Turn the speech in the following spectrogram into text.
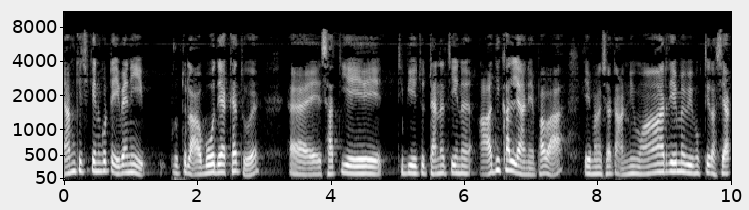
යම් කිසි කෙනෙකුට එවැනි පෘතුල අවබෝධයක් ඇතුව සතියේ තිබිය යුතු තැන තියෙන ආදි කල්යාණය පවා ඒ මනසට අනිවාර්යයෙන්ම විමුක්ති රසයක්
